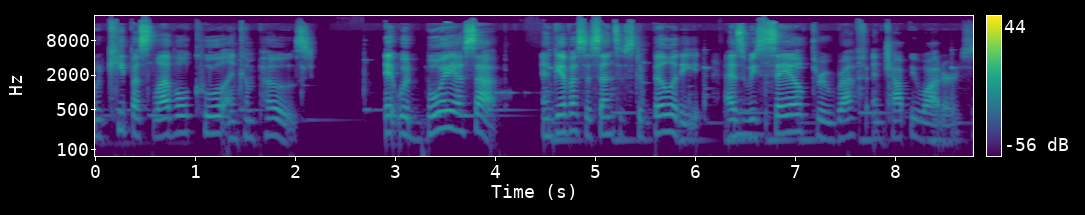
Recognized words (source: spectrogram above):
would keep us level, cool, and composed. It would buoy us up and give us a sense of stability as we sail through rough and choppy waters.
